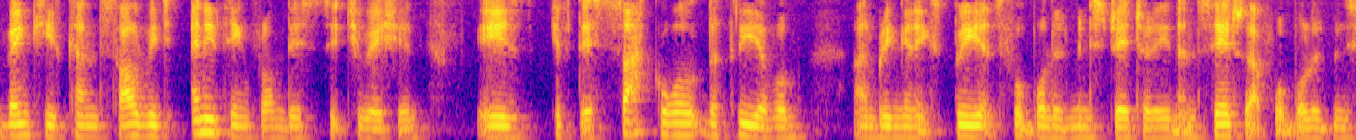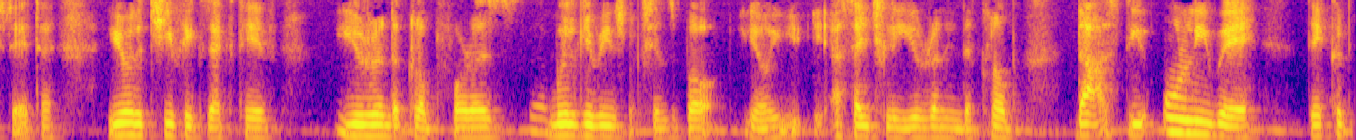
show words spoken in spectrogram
Venky can salvage anything from this situation, is if they sack all the three of them and bring an experienced football administrator in and say to that football administrator, "You're the chief executive. You run the club for us. We'll give you instructions, but you know, you, essentially, you're running the club." That's the only way they could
